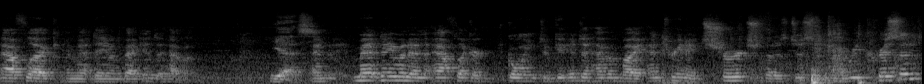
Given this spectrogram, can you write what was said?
Affleck and Matt Damon back into heaven. Yes. And Matt Damon and Affleck are going to get into heaven by entering a church that is just rechristened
